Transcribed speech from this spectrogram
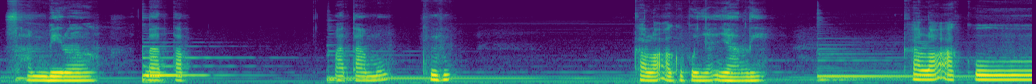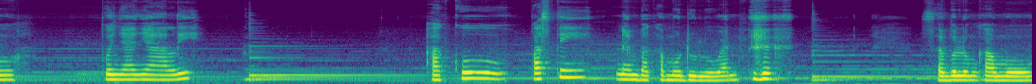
sambil natap matamu. Kalau aku punya nyali kalau aku punya nyali, aku pasti nembak kamu duluan sebelum kamu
